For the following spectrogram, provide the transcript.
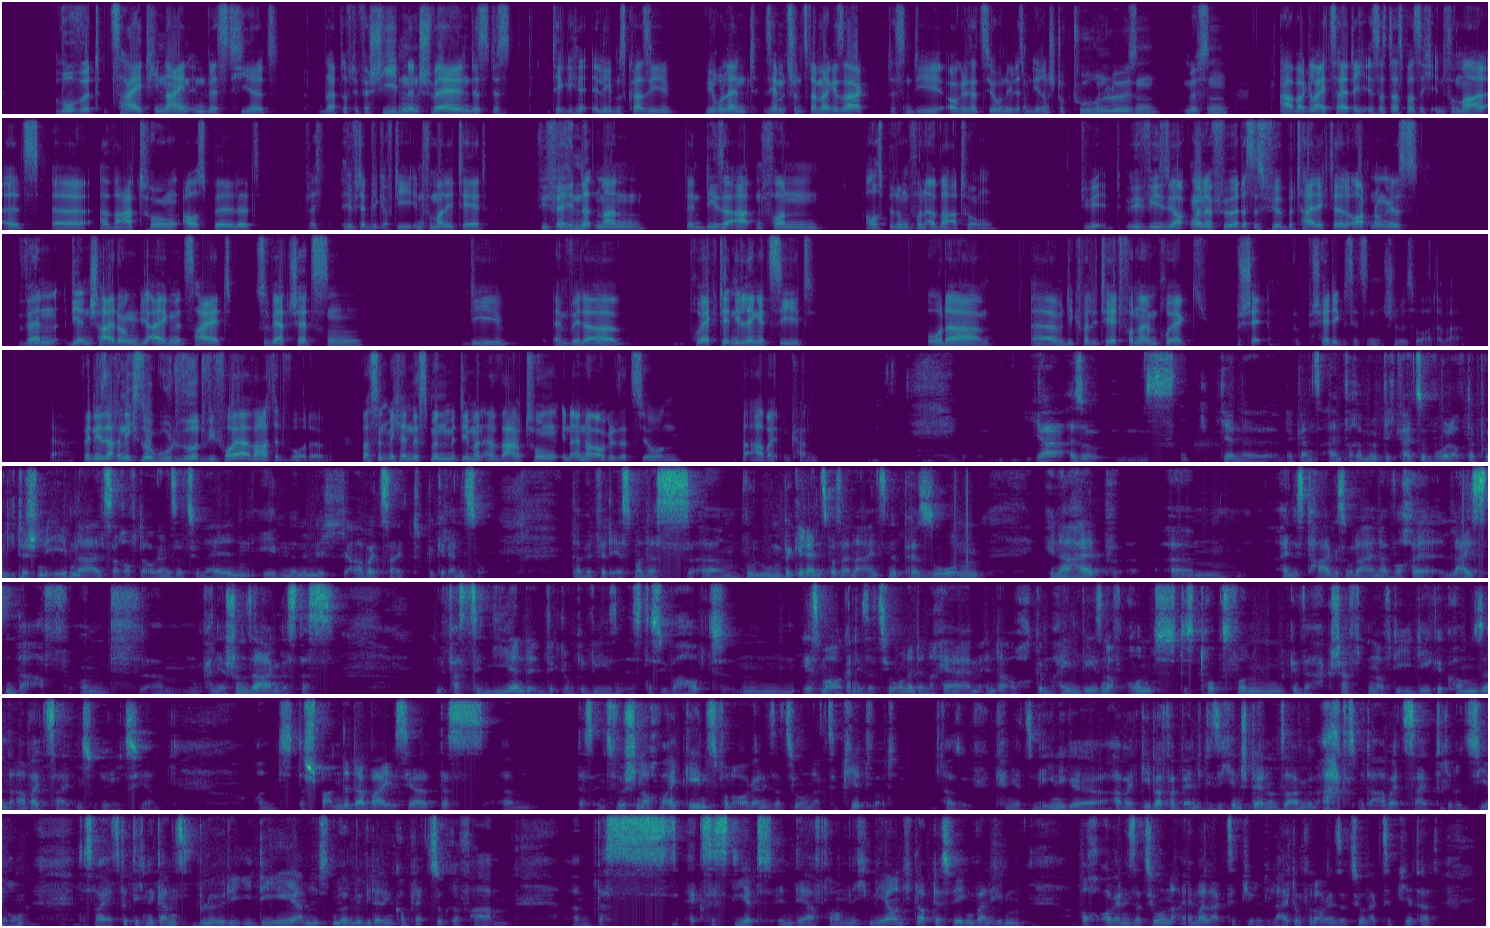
wo wird Zeit hinein investiert, bleibt auf den verschiedenen Schwellen des, des täglichen Erlebens quasi virulent. Sie haben jetzt schon zweimal gesagt, das sind die Organisationen, die das mit ihren Strukturen lösen müssen. Aber gleichzeitig ist das das, was sich informal als äh, Erwartung ausbildet. Vielleicht hilft der Blick auf die Informalität. Wie verhindert man denn diese Arten von Ausbildung von Erwartungen? Wie, wie, wie sorgt man dafür, dass es für Beteiligte in Ordnung ist, wenn die Entscheidung, die eigene Zeit zu wertschätzen, die entweder Projekte in die Länge zieht oder äh, die Qualität von einem Projekt beschä beschädigt, ist jetzt ein schlimmes Wort, aber ja, wenn die Sache nicht so gut wird, wie vorher erwartet wurde, was sind Mechanismen, mit denen man Erwartungen in einer Organisation bearbeiten kann? Ja, also es gibt ja eine, eine, ganz einfache Möglichkeit, sowohl auf der politischen Ebene als auch auf der organisationellen Ebene, nämlich Arbeitszeitbegrenzung. Damit wird erstmal das ähm, Volumen begrenzt, was eine einzelne Person innerhalb ähm, eines Tages oder einer Woche leisten darf. Und ähm, man kann ja schon sagen, dass das eine faszinierende Entwicklung gewesen ist, dass überhaupt mh, hm, erstmal Organisationen dann nachher am Ende auch Gemeinwesen aufgrund des Drucks von Gewerkschaften auf die Idee gekommen sind, Arbeitszeiten zu reduzieren. Und das Spannende dabei ist ja, dass ähm, das inzwischen auch weitgehend von Organisationen akzeptiert wird. Also ich kenne jetzt wenige Arbeitgeberverbände, die sich hinstellen und sagen würden, ach, das mit der Arbeitszeitreduzierung, das war jetzt wirklich eine ganz blöde Idee. Am liebsten würden wir wieder den Komplettzugriff haben. Ähm, das existiert in der Form nicht mehr. Und ich glaube deswegen, weil eben auch Organisationen einmal akzeptiert oder die Leitung von Organisationen akzeptiert hat,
